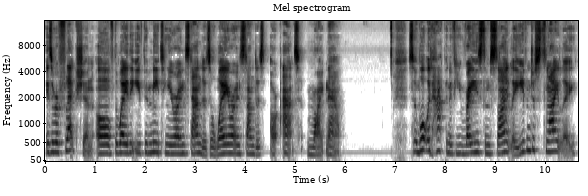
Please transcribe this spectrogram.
is a reflection of the way that you've been meeting your own standards or where your own standards are at right now. So, what would happen if you raised them slightly, even just slightly?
